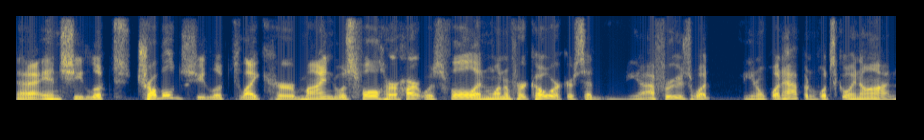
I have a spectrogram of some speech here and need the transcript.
Uh, and she looked troubled. She looked like her mind was full, her heart was full. And one of her coworkers said, "Yeah, Fruz, what you know, what happened? What's going on?"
